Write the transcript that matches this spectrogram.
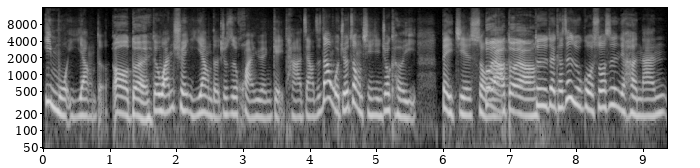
一模一样的。哦，对，对，完全一样的，就是还原给他这样子。但我觉得这种情形就可以被接受。对啊，对啊，对对对。可是如果说是你很难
